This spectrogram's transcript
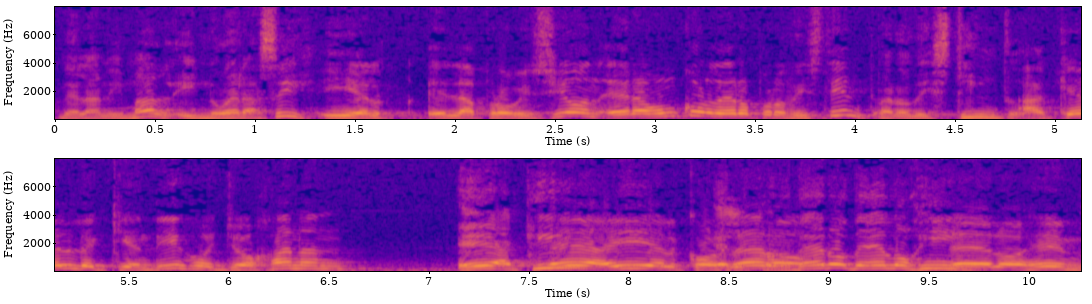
Del animal. Y no era así. Y el- la provisión era un cordero pero distinto. Pero distinto. Aquel de quien dijo Johanan, He aquí, he ahí el cordero, cordero de Elohim. de Elohim,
